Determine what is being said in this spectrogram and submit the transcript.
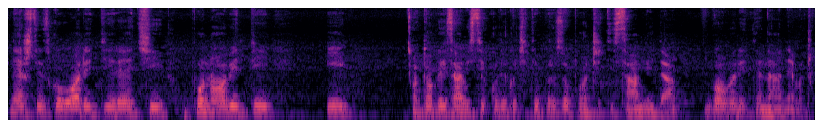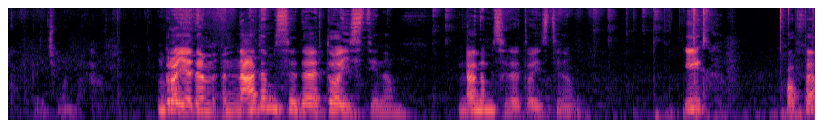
nešto izgovoriti, reći, ponoviti i od toga i zavisi koliko ćete brzo početi sami da govorite na nemačkom. Krećemo odmah. Broj 1. Nadam se da je to istina. Nadam se da je to istina. Ich hoffe.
